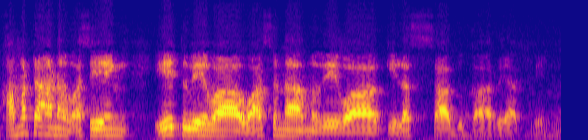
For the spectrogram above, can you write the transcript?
කමඨාන වශයෙන් හේතු වේවා වාසනාම වේවා කියලා සාදුකාරයක් වෙන්න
